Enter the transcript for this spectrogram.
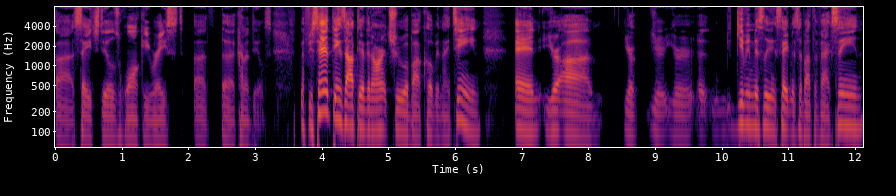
uh, Sage Steele's wonky race uh, uh, kind of deals. If you're saying things out there that aren't true about COVID 19 and you're, uh, you're, you're, you're uh, giving misleading statements about the vaccine,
